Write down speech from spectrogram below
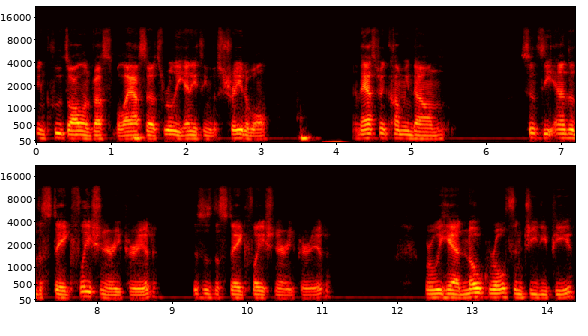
includes all investable assets, really anything that's tradable. And that's been coming down since the end of the stagflationary period. This is the stagflationary period, where we had no growth in GDP,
